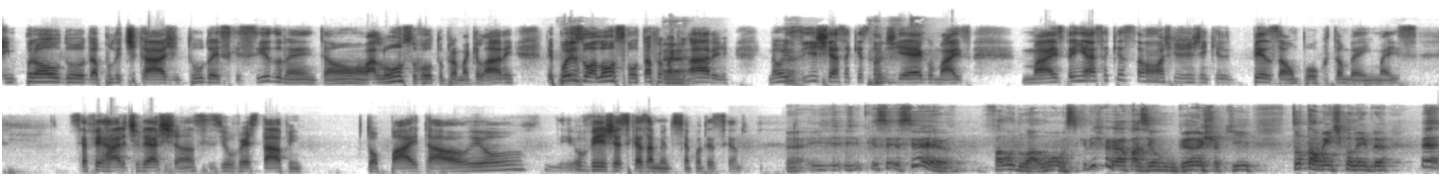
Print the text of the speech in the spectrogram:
em prol do, da politicagem, tudo é esquecido, né? Então, o Alonso voltou para a McLaren. Depois é. do Alonso voltar para a é. McLaren, não é. existe essa questão de ego mais. Mas tem essa questão, acho que a gente tem que pesar um pouco também. Mas se a Ferrari tiver as chances e o Verstappen topar e tal, eu, eu vejo esse casamento assim acontecendo. Você falou do Alonso, que deixa eu fazer um gancho aqui, totalmente que eu lembro. É,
